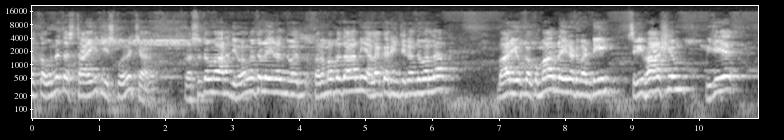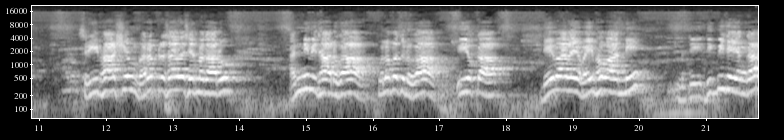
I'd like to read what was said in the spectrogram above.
యొక్క ఉన్నత స్థాయికి తీసుకొని వచ్చారు. ప్రస్తుతం వారు దివంగతులైనందువల్ల పరమపదాన్ని అలంకరించినందువల్ల వారి యొక్క కుమారులైనటువంటి శ్రీభాష్యం విజయ శ్రీభాష్యం వరప్రసాద శర్మ గారు అన్ని విధాలుగా కులపతులుగా ఈ యొక్క దేవాలయ వైభవాన్ని దిగ్విజయంగా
